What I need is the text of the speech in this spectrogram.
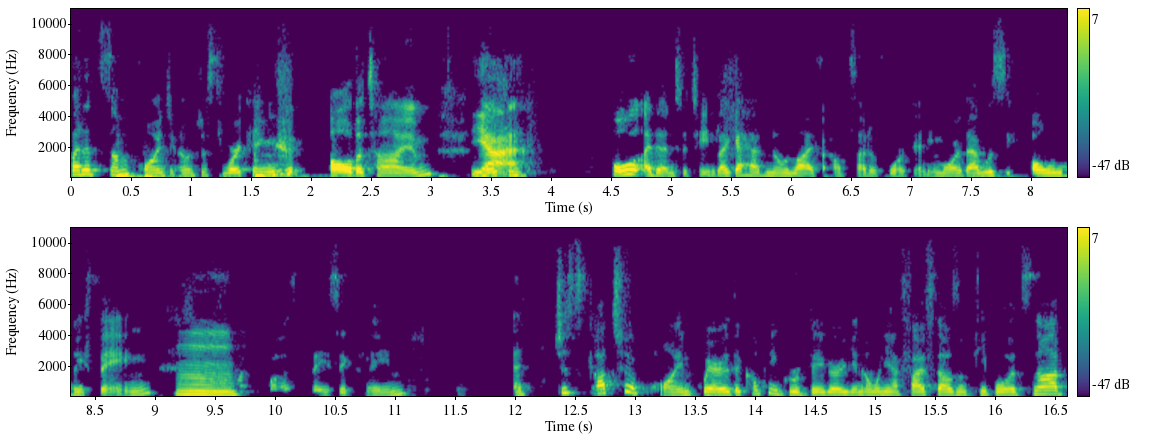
but at some point you know just working all the time Yeah. whole identity like i had no life outside of work anymore that was the only thing Mm. was basically it just got to a point where the company grew bigger you know when you have 5000 people it's not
